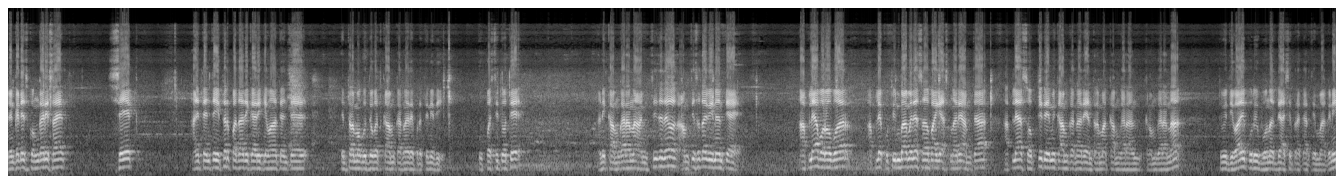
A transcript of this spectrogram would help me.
व्यंकटेश कोंगारी साहेब शेख आणि त्यांचे इतर पदाधिकारी किंवा त्यांचे यंत्रमाग उद्योगात काम करणारे प्रतिनिधी उपस्थित होते. आणि कामगारांना आमची जर आमची सुद्धा विनंती आहे आपल्याबरोबर आपल्या कुटुंबामध्ये सहभागी असणारे आमच्या आपल्या सोबतीत नेहमी काम करणारे यंत्रमाग कामगारां कामगारांना तुम्ही दिवाळीपूर्वी बोनस द्या अशी प्रकारची मागणी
